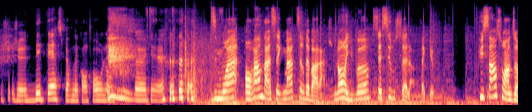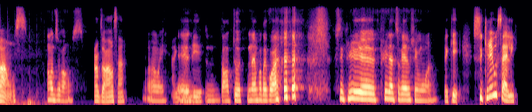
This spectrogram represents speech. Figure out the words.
Je, déteste perdre le contrôle. Dis-moi, on rentre dans le segment tir de barrage. Là, on y va, ceci ou cela. Fait que, puissance ou endurance? Endurance. Endurance, hein? Ah oui. Euh, dans tout, n'importe quoi. C'est plus, euh, plus naturel chez moi. OK. Sucré ou salé?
